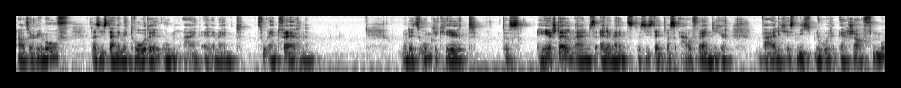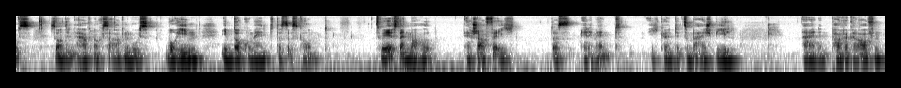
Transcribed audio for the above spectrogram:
Also remove das ist eine Methode, um ein Element zu entfernen. Und jetzt umgekehrt, das Herstellen eines Elements, das ist etwas aufwendiger, weil ich es nicht nur erschaffen muss, sondern auch noch sagen muss, wohin im Dokument dass das kommt. Zuerst einmal erschaffe ich das Element. Ich könnte zum Beispiel einen Paragraphen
